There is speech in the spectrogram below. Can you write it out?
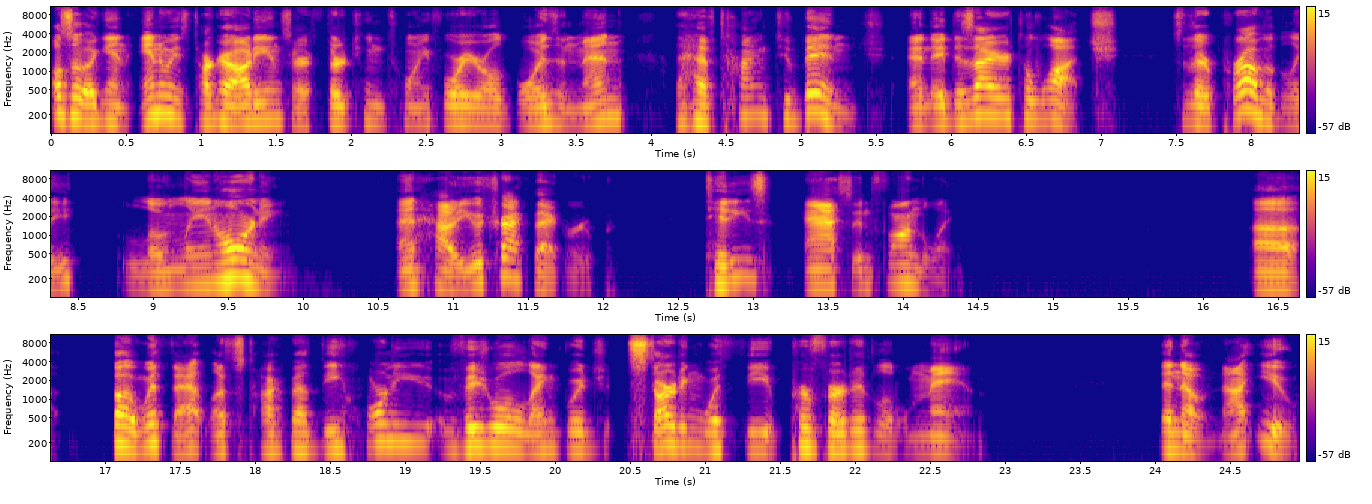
Also, again, anime's target audience are 13 to 24 year old boys and men that have time to binge and a desire to watch, so they're probably lonely and horny. And how do you attract that group? Titties, ass, and fondling. Uh, but with that, let's talk about the horny visual language, starting with the perverted little man. And no, not you.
